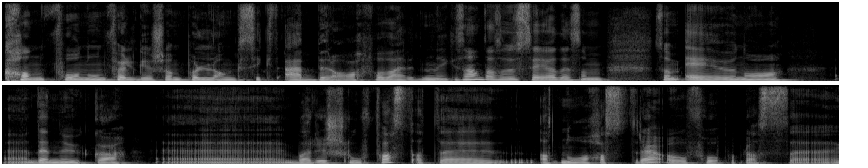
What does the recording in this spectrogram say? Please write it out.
kan få noen følger som på lang sikt er bra for verden, ikke sant. Altså du ser jo det som, som EU nå uh, denne uka bare slo fast, at, eh, at nå haster det å få på plass eh,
